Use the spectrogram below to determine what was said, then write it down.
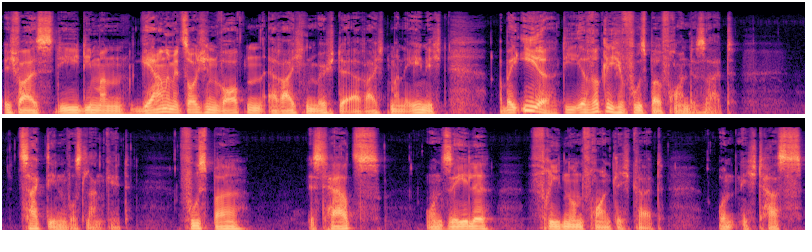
Ich weiß, die, die man gerne mit solchen Worten erreichen möchte, erreicht man eh nicht. Aber ihr, die ihr wirkliche Fußballfreunde seid, zeigt ihnen, wo es lang geht. Fußball ist Herz und Seele, Frieden und Freundlichkeit und nicht Hass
